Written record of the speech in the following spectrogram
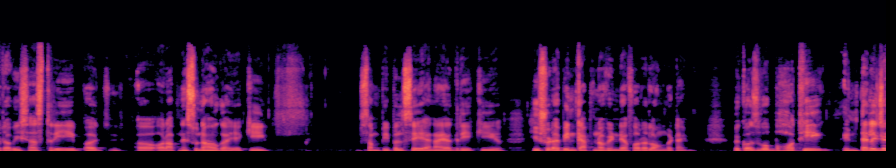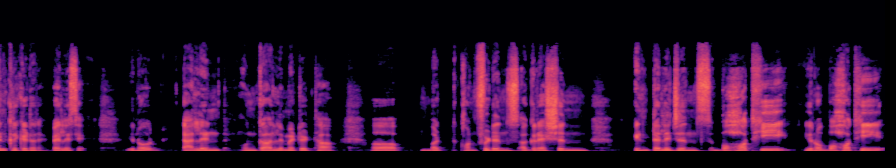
रवि शास्त्री और आपने सुना होगा ये कि some people say and I agree कि he should have been captain of India for a longer time because वो बहुत ही इंटेलिजेंट क्रिकेटर है पहले से। यू नो टैलेंट उनका लिमिटेड था बट कॉन्फिडेंस अग्रेशन इंटेलिजेंस बहुत ही यू you नो know, बहुत ही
